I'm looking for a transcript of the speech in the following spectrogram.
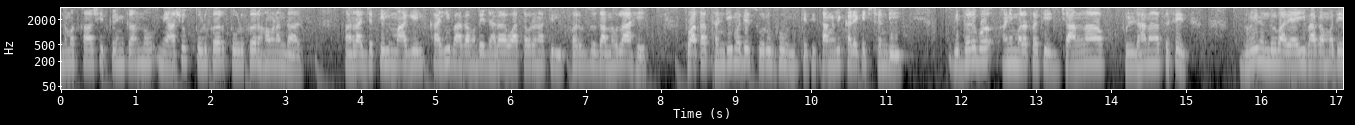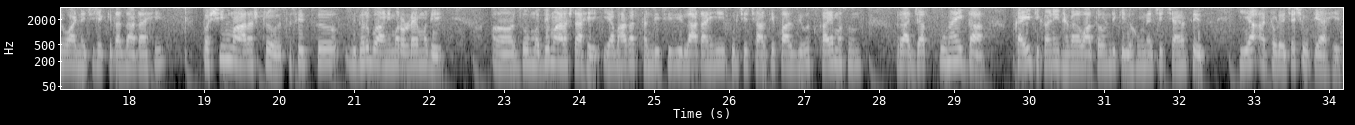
नमस्कार शेतकरी मित्रांनो मी अशोक तोडकर तोडकर हवामान अंदाज राज्यातील मागील काही भागामध्ये ढगाळ वातावरणातील फरक जो जाणवला आहे तो आता थंडीमध्ये स्वरूप होऊन त्याची चांगली कडाक्याची थंडी विदर्भ आणि मराठवाड्यातील जालना बुलढाणा तसेच धुळे नंदुरबार याही भागामध्ये वाढण्याची शक्यता दाट आहे. पश्चिम महाराष्ट्र तसेच विदर्भ आणि मराठवाड्यामध्ये जो मध्य महाराष्ट्र आहे या भागात थंडीची जी लाट आहे ही पुढचे चार ते पाच दिवस कायम असून राज्यात पुन्हा एकदा काही ठिकाणी ढगाळ वातावरण देखील होण्याचे चान्सेस या आठवड्याच्या शेवटी आहेत.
